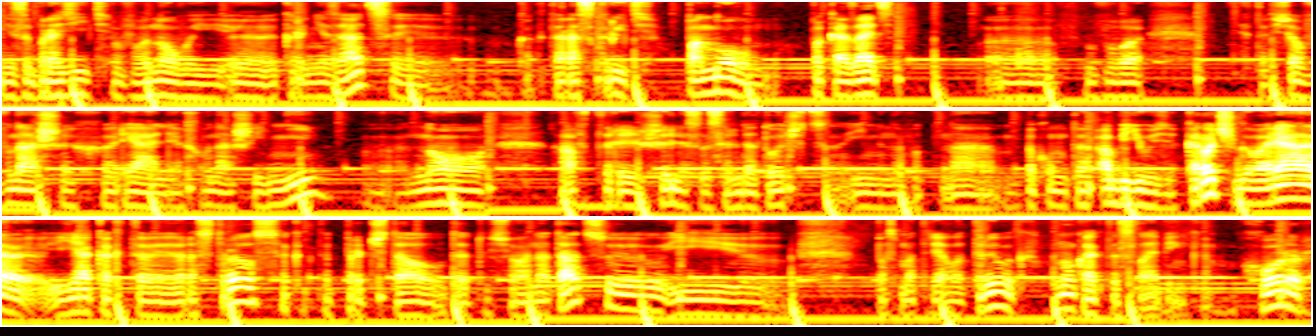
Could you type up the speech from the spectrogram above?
изобразить в новой э, экранизации, как-то раскрыть по-новому, показать э, в это все в наших реалиях, в наши дни, но авторы решили сосредоточиться именно вот на каком-то абьюзе. Короче говоря, я как-то расстроился, когда прочитал вот эту всю аннотацию и посмотрел отрывок, ну как-то слабенько. Хоррор,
